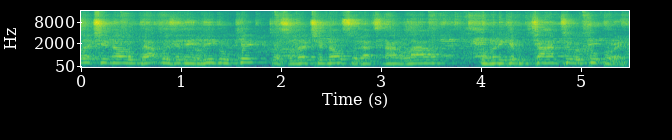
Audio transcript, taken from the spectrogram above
to let you know, that was an illegal kick, just to let you know, so that's not allowed. We're going to give him time to recuperate.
